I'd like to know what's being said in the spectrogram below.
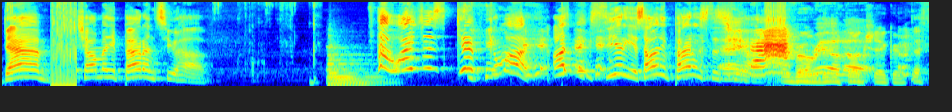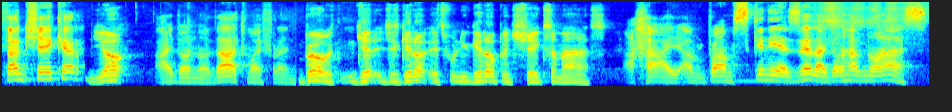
Damn, bitch, how many parents you have? No, I just skip. Come on, I was being serious. How many parents does she have? Hey, bro, For do real the thug shaker. The thug shaker? Yup. I don't know that, my friend. Bro, get just get up. It's when you get up and shake some ass. I, I'm, bro, I'm skinny as hell. I don't have no ass.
